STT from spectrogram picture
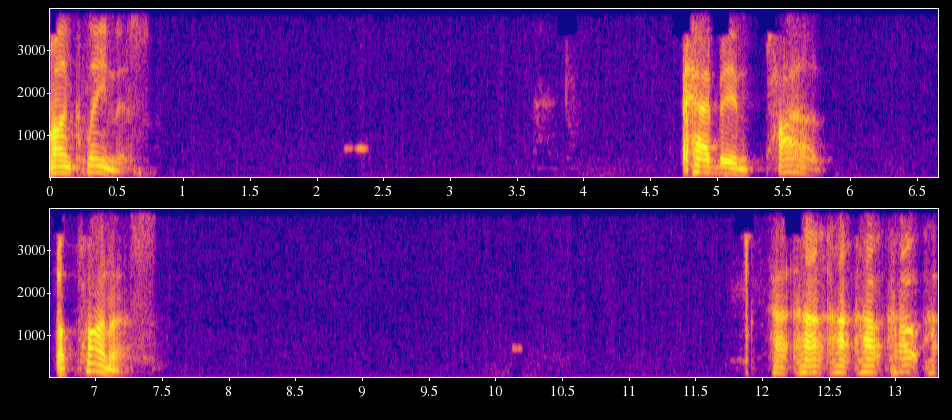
uncleanness have been piled upon us. How, how, how, how,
